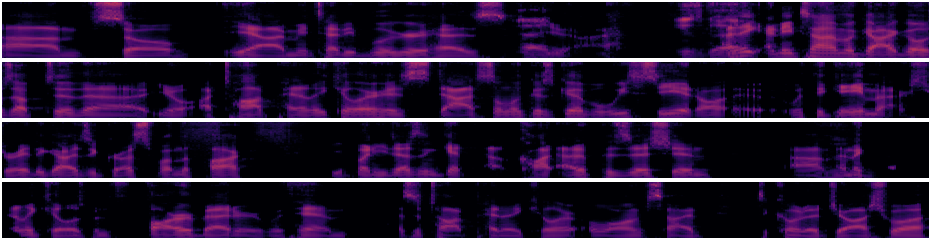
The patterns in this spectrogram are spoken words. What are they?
Um, so yeah, I mean Teddy Blueger has, Good. you know, he's good. I think anytime a guy goes up to the, you know, a top penalty killer, his stats don't look as good, but we see it on, with the game right? The guy's aggressive on the puck, he- but he doesn't get out- caught out of position. Um, And the penalty kill has been far better with him as a top penalty killer alongside Dakota Joshua.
